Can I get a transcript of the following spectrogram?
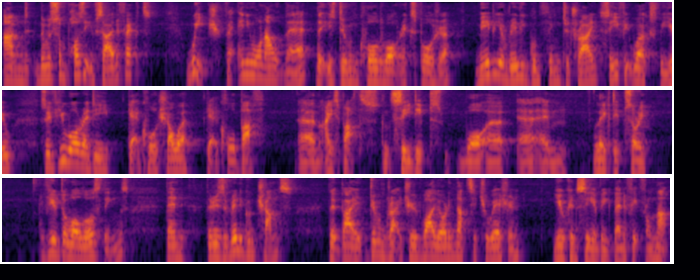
and there was some positive side effects which, for anyone out there that is doing cold water exposure, may be a really good thing to try. See if it works for you. So, if you already get a cold shower, get a cold bath, um, ice baths, sea dips, water, uh, um, lake dips, sorry. If you do all those things, then there is a really good chance that by doing gratitude while you're in that situation, you can see a big benefit from that.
